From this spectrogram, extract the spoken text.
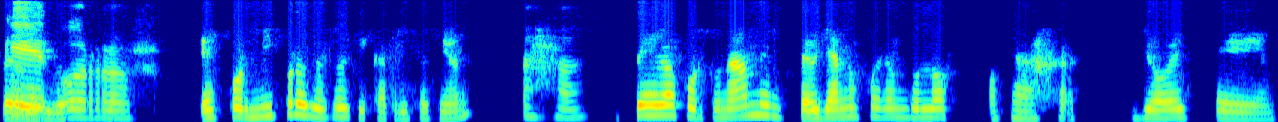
Qué horror. Es por mi proceso de cicatrización. Ajá. Pero afortunadamente, pero ya no fuera un dolor. O sea, yo este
